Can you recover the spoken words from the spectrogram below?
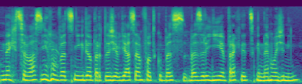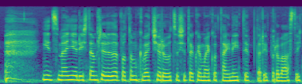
nechce vlastně vůbec nikdo, protože udělat jsem fotku bez, bez lidí je prakticky nemožný. Nicméně, když tam přijdete potom k večeru, což je takový jako tajný tip tady pro vás, teď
